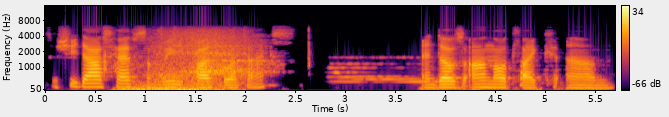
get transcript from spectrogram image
So she does have some really powerful attacks. And those are not like um,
